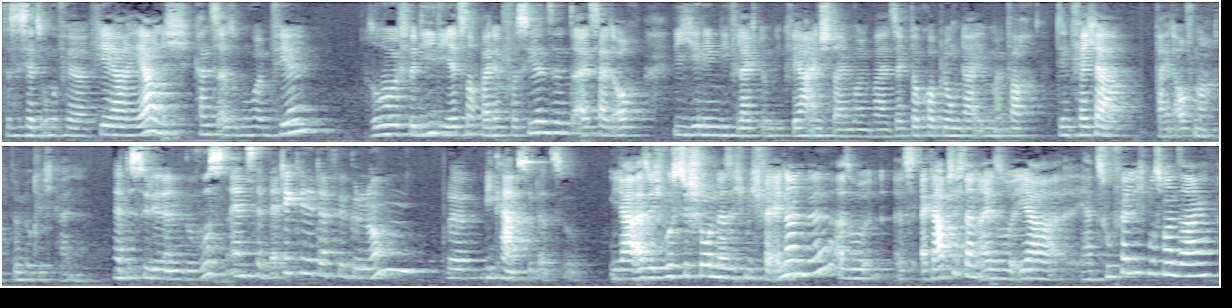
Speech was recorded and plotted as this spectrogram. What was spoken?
Das ist jetzt ungefähr vier Jahre her und ich kann es also nur empfehlen. Sowohl für die, die jetzt noch bei den Fossilen sind, als halt auch diejenigen, die vielleicht irgendwie quer einsteigen wollen, weil Sektorkopplung da eben einfach den Fächer weit aufmacht für Möglichkeiten. Hattest du dir dann bewusst ein Sabbatical dafür genommen oder wie kamst du dazu? Ja, also ich wusste schon, dass ich mich verändern will. Also es ergab sich dann also eher, eher zufällig, muss man sagen.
